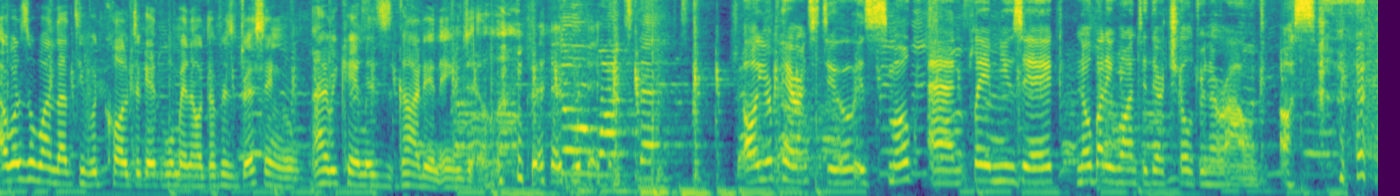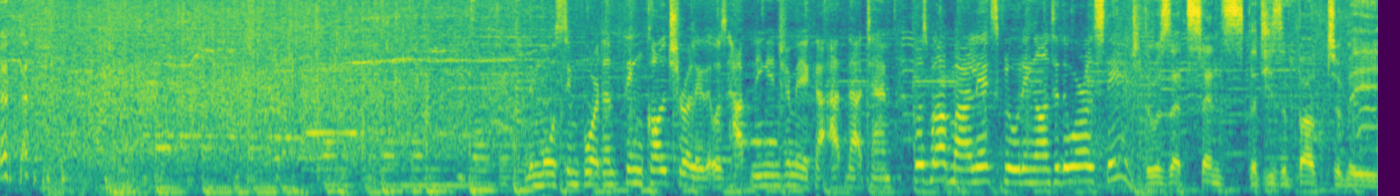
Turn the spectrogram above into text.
I was the one that he would call to get women out of his dressing room. I became his guardian angel. No one wants that. All your parents do is smoke and play music. Nobody wanted their children around us. The most important thing culturally that was happening in Jamaica at that time was Bob Marley exploding onto the world stage. There was that sense that he's about to be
